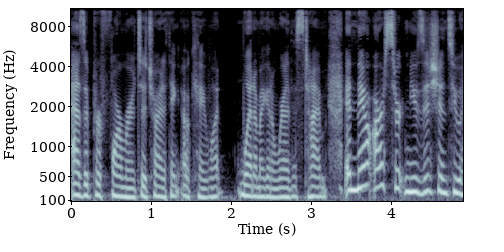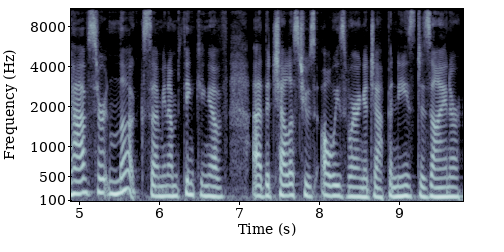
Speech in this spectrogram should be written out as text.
as a performer to try to think, okay, what what am I going to wear this time? And there are certain musicians who have certain looks. I mean, I'm thinking of uh, the cellist who's always wearing a Japanese designer,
